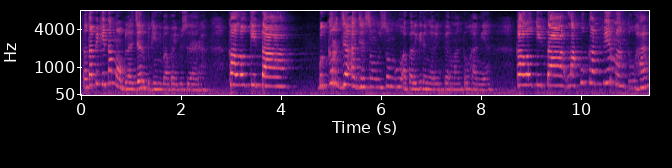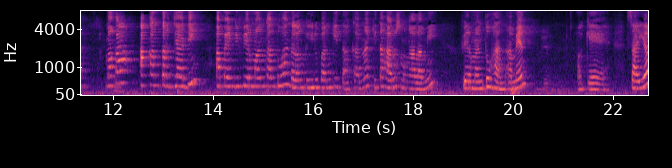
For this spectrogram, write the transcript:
Tetapi kita mau belajar begini Bapak Ibu Saudara. Kalau kita bekerja aja sungguh-sungguh apalagi dengerin firman Tuhan ya. Kalau kita lakukan firman Tuhan, maka akan terjadi apa yang difirmankan Tuhan dalam kehidupan kita karena kita harus mengalami firman Tuhan. Amin. Oke, saya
